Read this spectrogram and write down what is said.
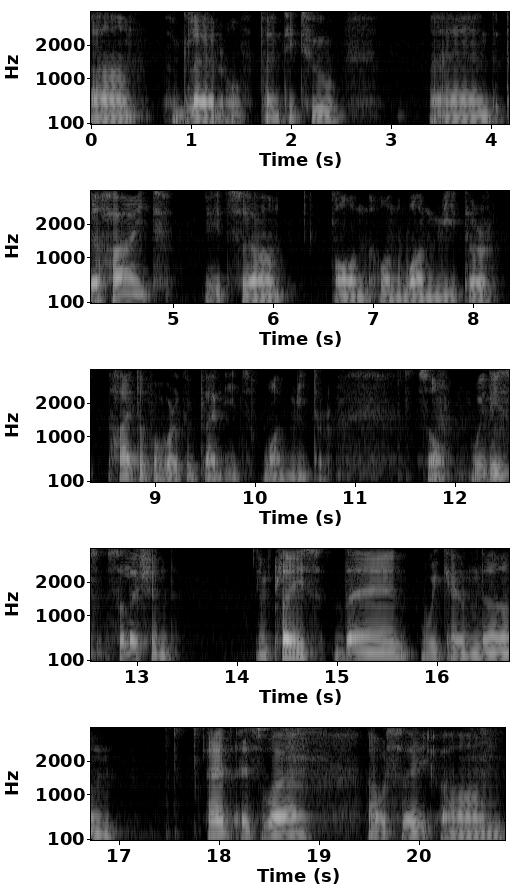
um, glare of 22 and the height it's um, on on one meter height of a working plan is one meter so with this selection in place, then we can um, add as well, I would say, um,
